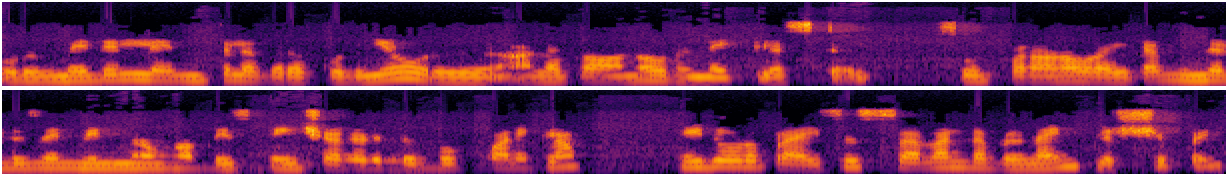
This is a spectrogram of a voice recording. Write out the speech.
ஒரு மிடில் லென்த்தில் வரக்கூடிய ஒரு அழகான ஒரு நெக்லஸ் ஸ்டைல் சூப்பரான ஒரு ஐட்டம் இந்த டிசைன் வேணுங்கிறவங்க அப்படியே ஸ்க்ரீன்ஷாட் எடுத்து புக் பண்ணிக்கலாம். இதோட prices seven double nine plus shipping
